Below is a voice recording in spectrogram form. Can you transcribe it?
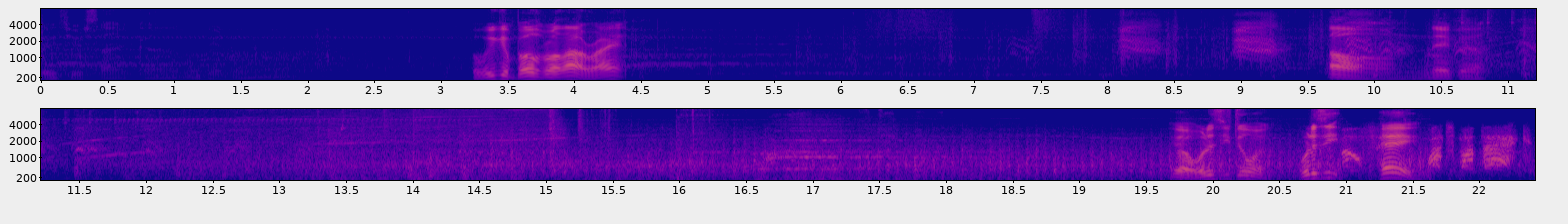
your sign gun with your new- But we can both roll out, right? Oh, nigga. Yo, what is he doing? What is he? Hey, Watch my back.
